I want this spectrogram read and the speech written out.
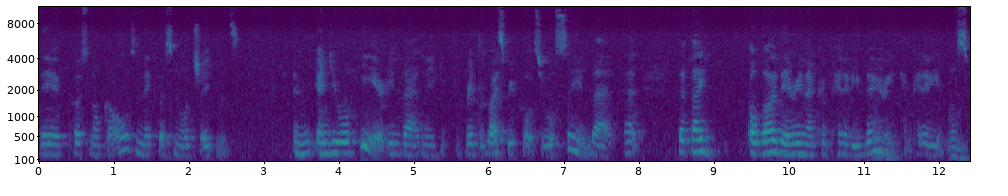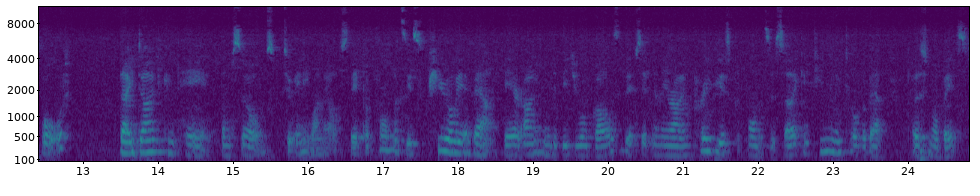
their personal goals and their personal achievements. And, and you will hear in that, and if you've read the race reports, you will see in that that, that they, although they're in a competitive, very competitive Mm. sport, they don't compare themselves to anyone else. Their performance is purely about their own individual goals that they've set in their own previous performances. So they continually talk about personal best.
